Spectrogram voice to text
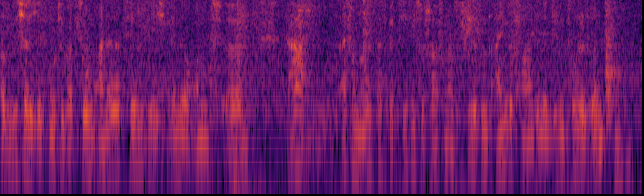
Also sicherlich ist Motivation einer der Themen, die ich kenne und ähm, ja, einfach neue Perspektiven zu schaffen. Also viele sind eingefahren, sind in diesem Tunnel drin. Mhm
